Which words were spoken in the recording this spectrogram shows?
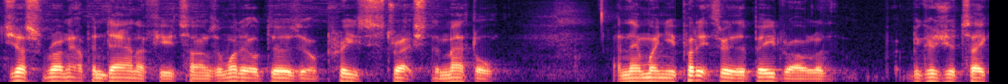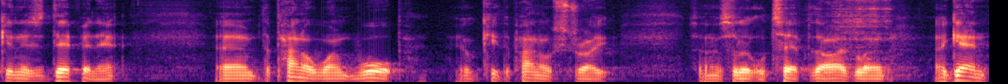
just run it up and down a few times, and what it'll do is it'll pre-stretch the metal, and then when you put it through the bead roller, because you're taking this dip in it, um, the panel won't warp it'll keep the panel straight. So that's a little tip that I've learnt. Again,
